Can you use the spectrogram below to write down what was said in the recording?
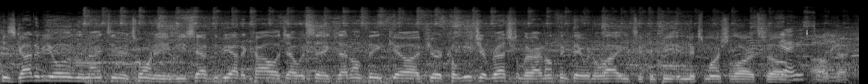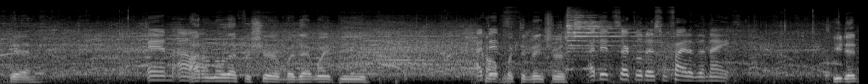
He's got to be older than 19 or 20. He's have to be out of college, I would say, because I don't think uh, if you're a collegiate wrestler, I don't think they would allow you to compete in mixed martial arts. So Yeah, he's 20. okay. yeah. And uh, I don't know that for sure, but that might be I did, conflict of interest. I did circle this for fight of the night. You did?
